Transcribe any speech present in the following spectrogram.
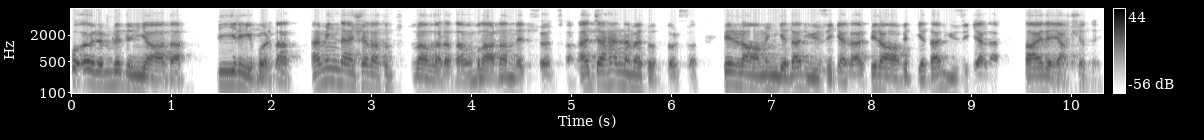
Bu ölümlü dünyada deyirik buradan. Həmin dənşər atıb tuturarlar adamı. Bunlardan nə düşün çıxar? Ə, cəhənnəmə tuttursun. Bir Ramin gedər, yüzü gələr. Bir Abid gedər, yüzü gələr. Daha da yaxşıdır.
